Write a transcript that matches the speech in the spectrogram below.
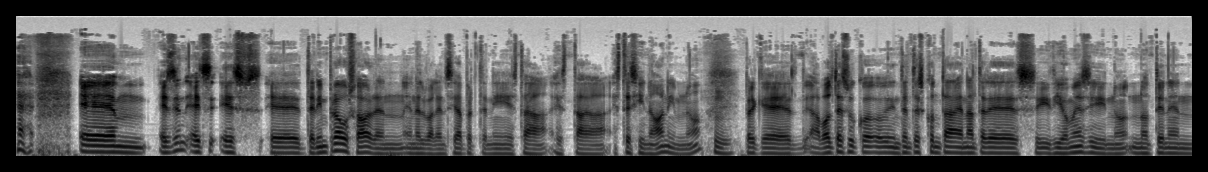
eh, és, és, és, eh, tenim prou sort en, en el valencià per tenir esta, esta, este sinònim, no? Mm. Perquè a voltes ho intentes contar en altres idiomes i no, no, tenen,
